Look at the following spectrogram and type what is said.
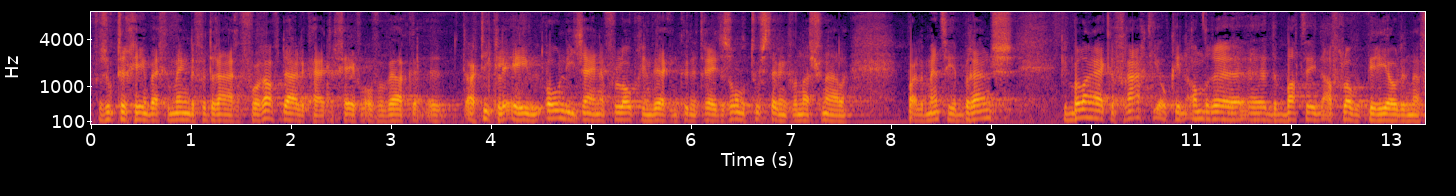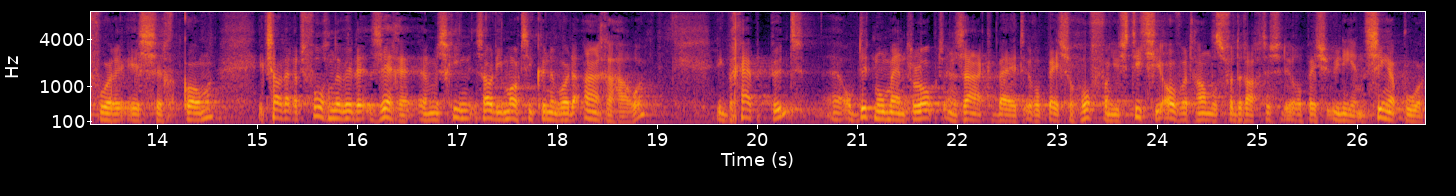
verzoekt de regering bij gemengde verdragen vooraf duidelijkheid te geven over welke uh, artikelen EU-only zijn en voorlopig in werking kunnen treden zonder toestemming van nationale parlementen. Heer Bruins, een belangrijke vraag die ook in andere uh, debatten in de afgelopen periode naar voren is uh, gekomen. Ik zou daar het volgende willen zeggen. misschien zou die motie kunnen worden aangehouden. Ik begrijp het punt. Op dit moment loopt een zaak bij het Europese Hof van Justitie over het handelsverdrag tussen de Europese Unie en Singapore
